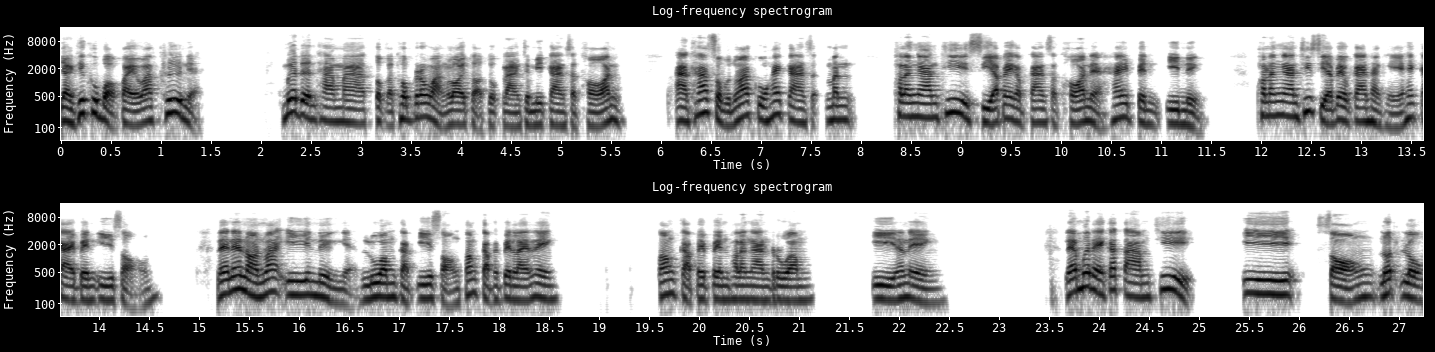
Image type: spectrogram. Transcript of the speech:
อย่างที่ครูบอกไปว่าคลื่นเนี่ย เมื่อเดินทางมาตกกระทบระหว่างรอยต่อตัวกลางจะมีการสะท้อนอ่าถ้าสมมติว่าครูให้การมันพลังงานที่เสียไปกับการสะท้อนเนี่ยให้เป็น e 1พลังงานที่เสียไปกับการหักเหให้กลายเป็น e 2 และแน่นอนว่า e 1เนี่ยรวมกับ e 2ต้องกลับไปเป็นอะไรนั่นเอง ต้องกลับไปเป็นพลังงานรวม e นั่นเอง และเมื่อใดก็ตามที่ e 2ลดลง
